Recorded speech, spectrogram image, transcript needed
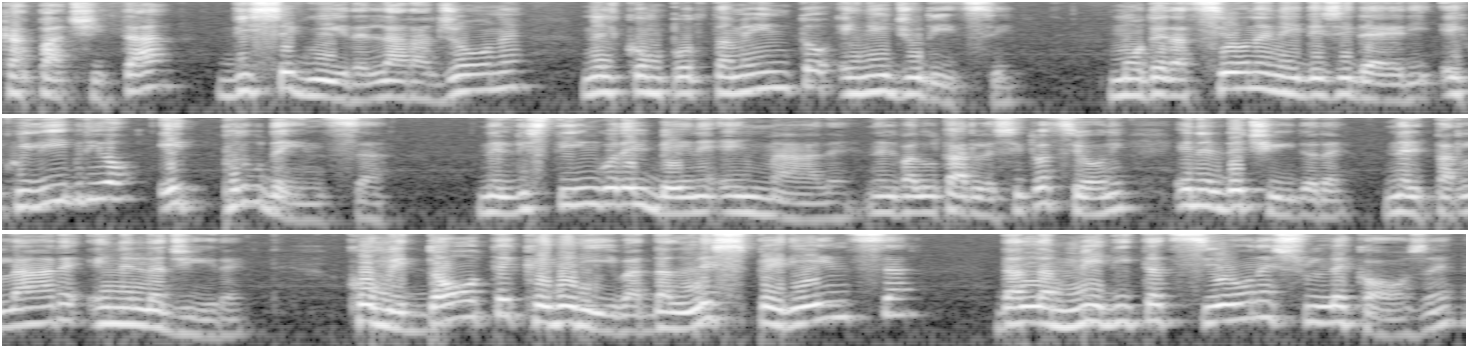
Capacità di seguire la ragione nel comportamento e nei giudizi, moderazione nei desideri, equilibrio e prudenza nel distinguere il bene e il male, nel valutare le situazioni e nel decidere, nel parlare e nell'agire, come dote che deriva dall'esperienza, dalla meditazione sulle cose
